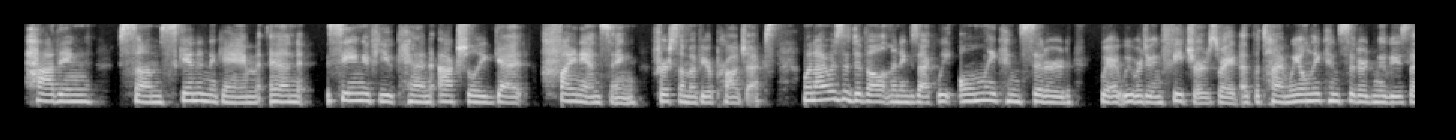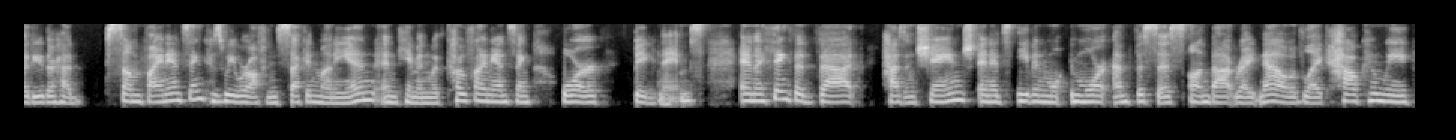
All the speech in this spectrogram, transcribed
having some skin in the game and seeing if you can actually get financing for some of your projects. When I was a development exec, we only considered, where we were doing features, right? At the time, we only considered movies that either had some financing because we were often second money in and came in with co financing or big names. And I think that that hasn't changed and it's even more, more emphasis on that right now of like how can we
